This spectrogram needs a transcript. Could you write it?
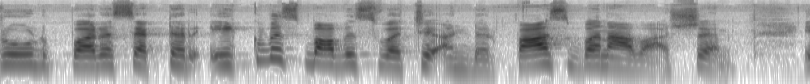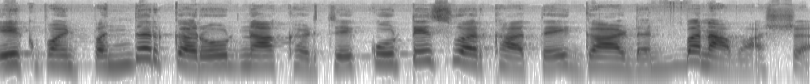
રોડ પર સેક્ટર એકવીસ બાવીસ વચ્ચે અંડરપાસ બનાવાશે. એક પોઈન્ટ પંદર કરોડના ખર્ચે કોટેશ્વર ખાતે ગાર્ડન બનાવાશે.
